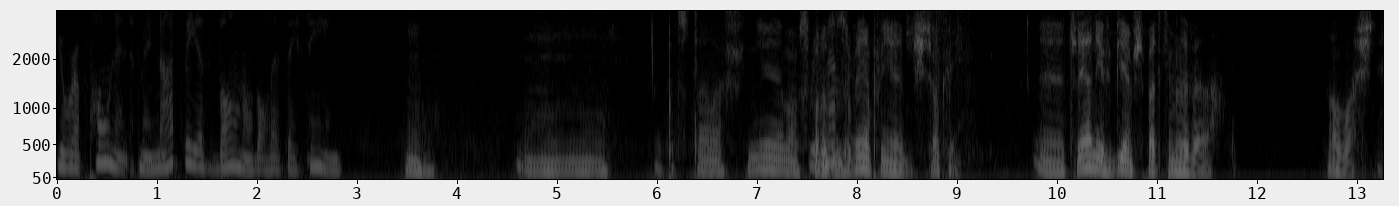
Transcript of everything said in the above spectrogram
Your opponent may not be as vulnerable as they seem. Mhm. Mm, O podstawach nie mam sporo do zrobienia, powinienem iść, okej. E, Czy ja nie wbiłem przypadkiem levela? O właśnie.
